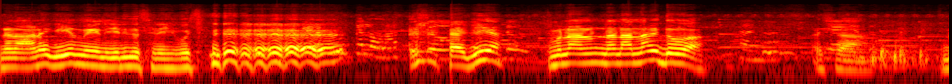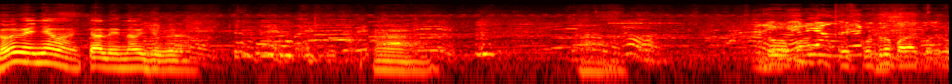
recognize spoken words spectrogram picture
ਨਨਾਣ ਹੈਗੀ ਆ ਮੇਨ ਜਿਹੜੀ ਦੱਸਣੀ ਕੁਛ ਹੈਗੀ ਆ? ਨਨਾਣ ਵੀ ਦੋ ਆ? ਅੱਛਾ। ਦੋਵੇਂ ਵੇਈਆਂ ਵਾ? ਚੱਲ ਇਹਨਾਂ ਵੀ ਹਾਂ। ਇੱਕ ਉਧਰੋਂ ਪਾ ਇੱਕ ਉਧਰੋਂ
